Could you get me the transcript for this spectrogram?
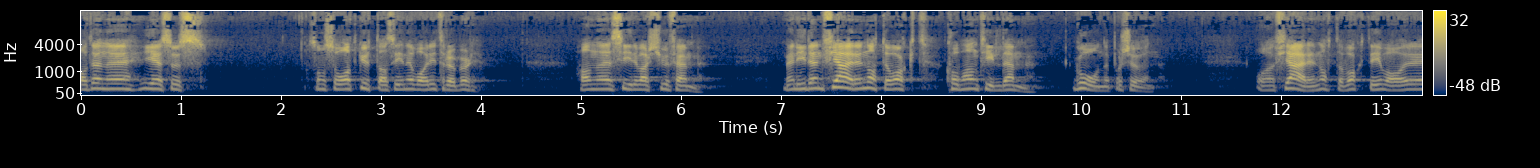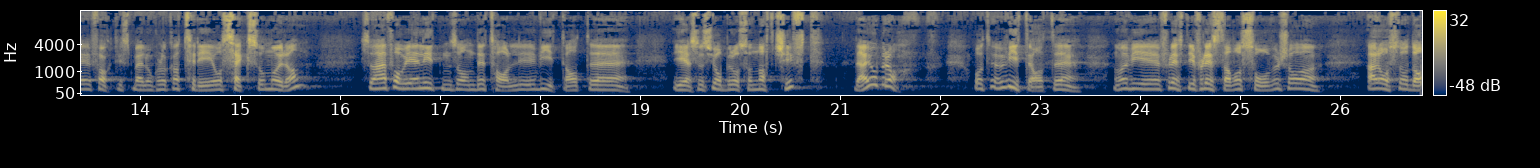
at denne Jesus, som så at gutta sine var i trøbbel, han eh, sier i vers 25.: Men i den fjerde nattevakt kom han til dem, gående på sjøen. Og Fjerde nattevakt det var eh, faktisk mellom klokka tre og seks om morgenen. Så her får vi en liten sånn detalj vite at eh, Jesus jobber også nattskift. Det er jo bra. Og til å vite at når vi, de fleste av oss sover, så er også da,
